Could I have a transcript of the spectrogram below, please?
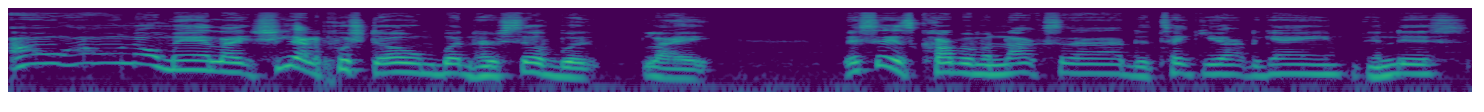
I don't, I don't know, man. Like she got to push the own button herself, but like they say it's carbon monoxide to take you out the game in this.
